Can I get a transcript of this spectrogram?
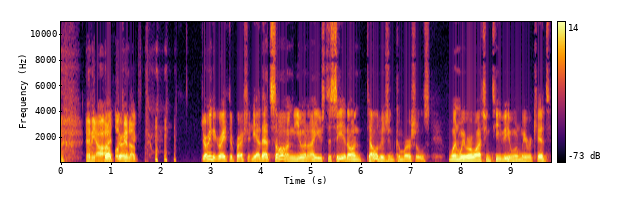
Anyhow, But I'll look it up. during the Great Depression. Yeah, that song, you and I used to see it on television commercials when we were watching TV when we were kids.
